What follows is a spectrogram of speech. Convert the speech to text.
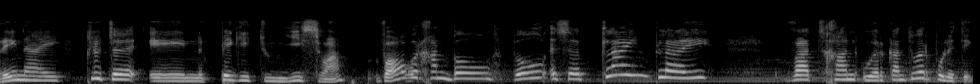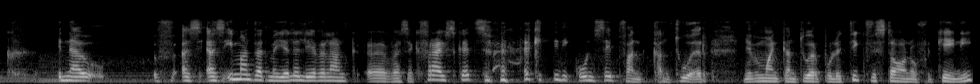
Renay, Kloete en Peggy Tunyiswa. Waaroor gaan Bil? Bil is 'n klein play wat gaan oor kantoorpolitiek. Nou as as iemand wat my hele lewe lank uh, was ek vryskut, so ek het nie die konsep van kantoor, never mind kantoorpolitiek verstaan of verken nie.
